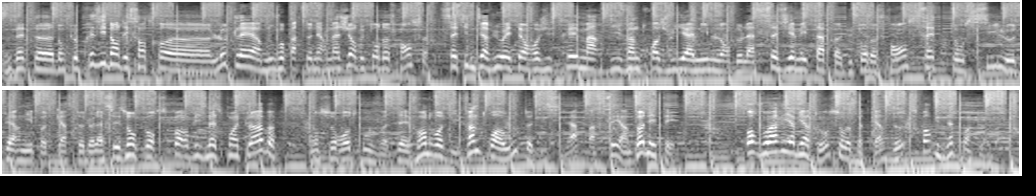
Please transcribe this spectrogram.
Vous êtes euh, donc le président des centres Leclerc, nouveau partenaire majeur du Tour de France. Cette interview a été enregistrée mardi 23 juillet à Nîmes lors de la 16e étape du Tour de France. C'est aussi le dernier podcast de la saison pour sportbusiness.club. On se retrouve dès vendredi 23 août. D'ici là, passez un bon été. Au revoir et à bientôt sur le podcast de sportbusiness.club.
